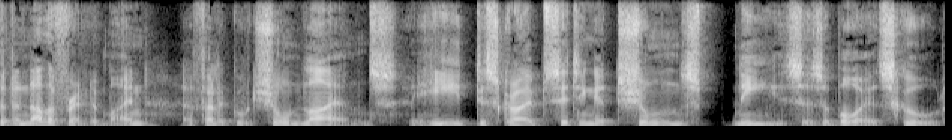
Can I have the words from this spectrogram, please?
that another friend of mine, a fellow called Sean Lyons, he described sitting at Sean's knees as a boy at school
